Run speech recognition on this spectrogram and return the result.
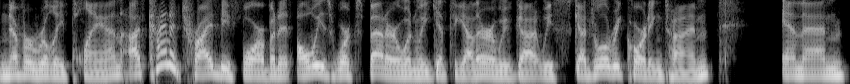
never really plan. I've kind of tried before, but it always works better when we get together and we've got we schedule a recording time and then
